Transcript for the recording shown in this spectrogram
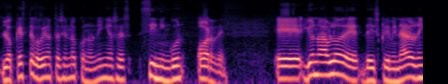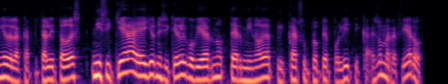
Lo que este gobierno está haciendo con los niños es sin ningún orden. Eh, yo no hablo de, discriminar a los niños de la capital y todo, es ni siquiera ellos, ni siquiera el gobierno terminó de aplicar su propia política, eso me refiero.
